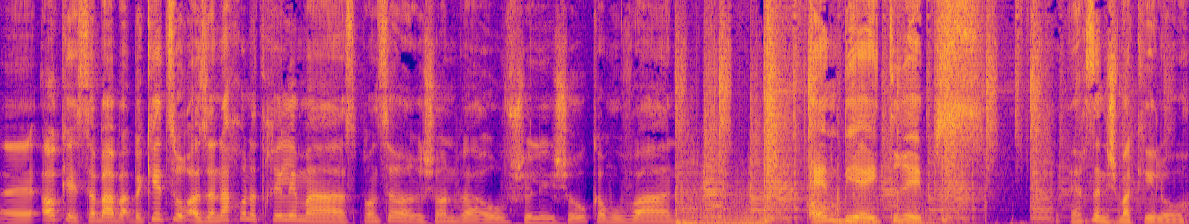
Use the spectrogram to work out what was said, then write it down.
אה, אוקיי, סבבה. בקיצור, אז אנחנו נתחיל עם הספונסר הראשון והאהוב שלי, שהוא כמובן NBA טריפס. איך זה נשמע כאילו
